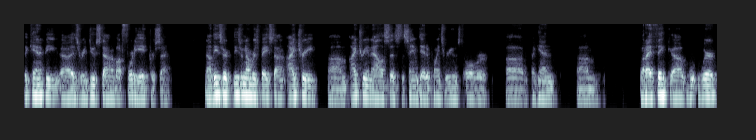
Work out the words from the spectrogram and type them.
The canopy uh, is reduced down about forty-eight percent. Now these are these are numbers based on iTree um, iTree analysis. The same data points were used over uh, again. Um, but I think uh, we're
